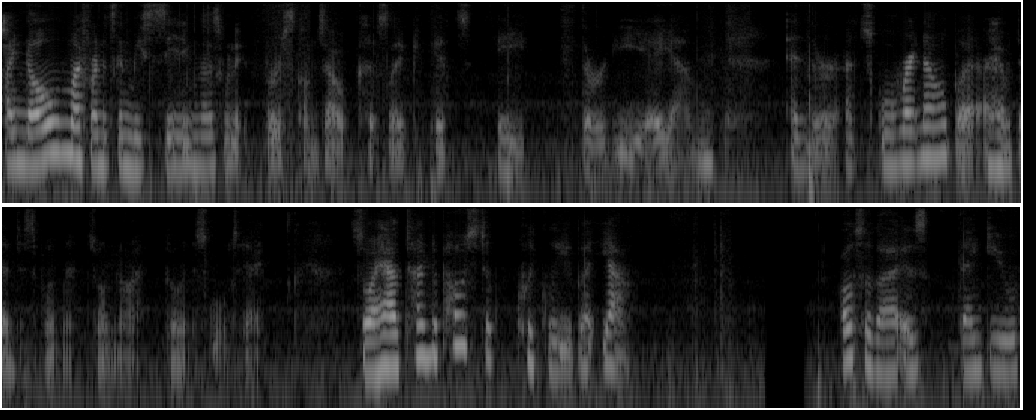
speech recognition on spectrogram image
I know my friend is gonna be seeing this when it first comes out because like it's 8:30 a.m. and they're at school right now, but I have a dentist appointment, so I'm not going to school today. So I have time to post quickly, but yeah. Also, guys, thank you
